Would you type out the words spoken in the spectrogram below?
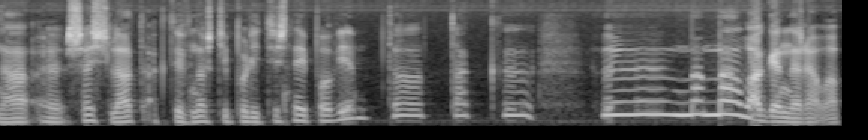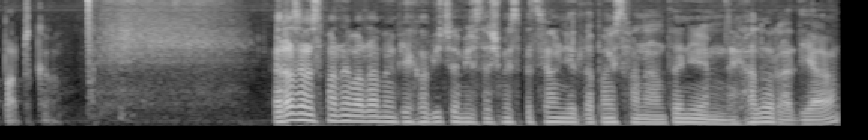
na y, sześć lat aktywności politycznej powiem, to tak ma mała generała paczka. Razem z panem Adamem Piechowiczem jesteśmy specjalnie dla państwa na antenie Halo Radia.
